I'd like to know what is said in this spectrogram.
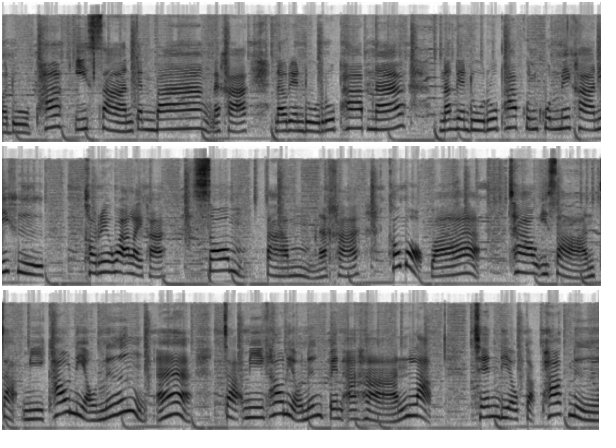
มาดูภาคอีสานกันบ้างนะคะนักเรียนดูรูปภาพนะ นักเรียนดูรูปภาพคุ้นๆไหมคะนี่คือเขาเรียกว่าอะไรคะส้มตำนะคะเขาบอกว่า ชาวอีสานจะมีข้าวเหนียวนึ่งอ่าจะมีข้าวเหนียวนึ่งเป็นอาหารหลัก เช่นเดียวกับภาคเหนือ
